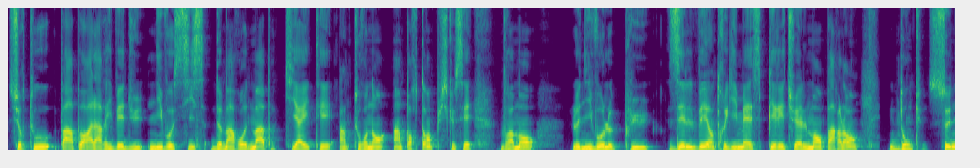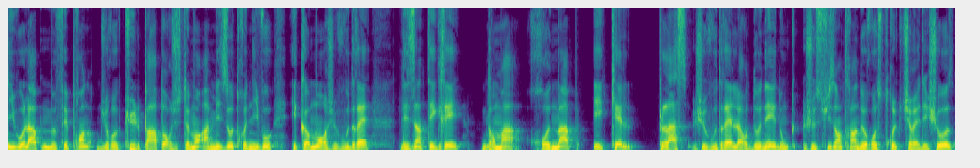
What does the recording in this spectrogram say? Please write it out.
surtout par rapport à l'arrivée du niveau 6 de ma roadmap, qui a été un tournant important puisque c'est vraiment le niveau le plus élevé entre guillemets spirituellement parlant. Donc ce niveau-là me fait prendre du recul par rapport justement à mes autres niveaux et comment je voudrais les intégrer dans ma roadmap et quelle place je voudrais leur donner. Donc je suis en train de restructurer des choses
